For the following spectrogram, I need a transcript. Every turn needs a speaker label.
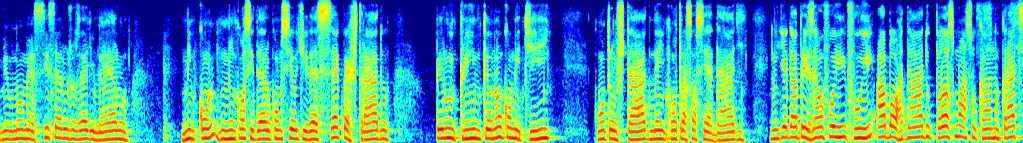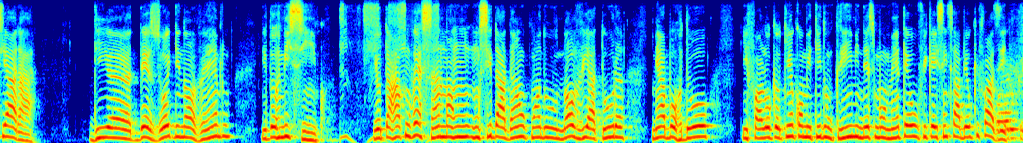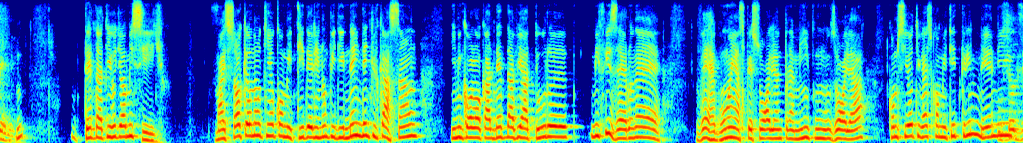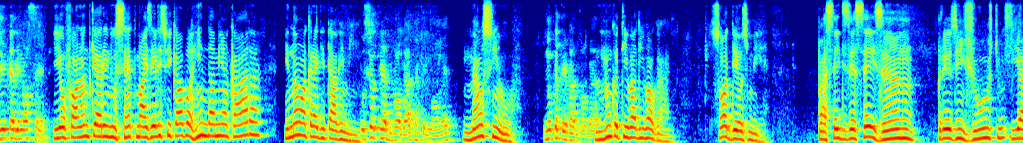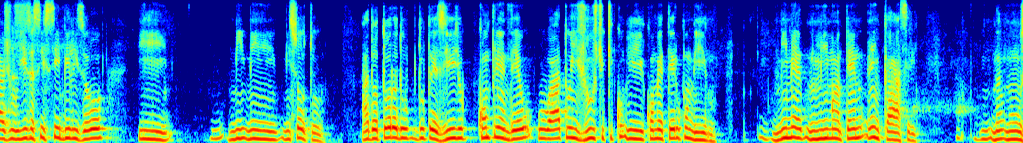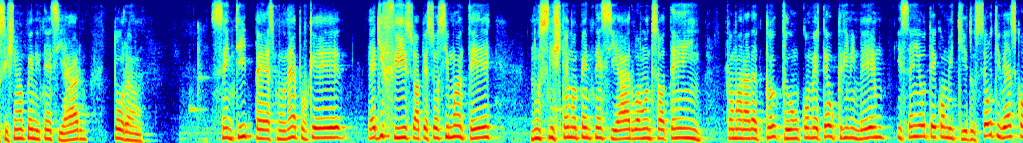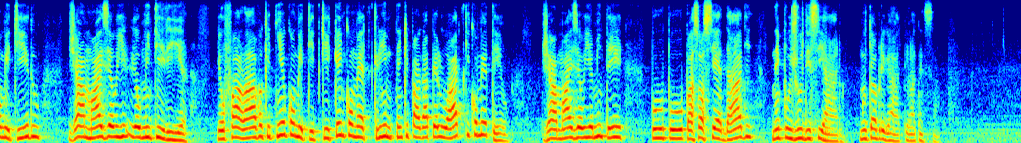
Speaker 1: Meu nome é Cícero José de Melo. Me, me considero como se eu tivesse sequestrado pelo um crime que eu não cometi contra o Estado nem contra a sociedade. No dia da prisão fui, fui abordado próximo a Açucano, no Crato Ceará, dia 18 de novembro de 2005. Eu estava conversando, mas um, um cidadão, quando nova viatura, me abordou e falou que eu tinha cometido um crime. Nesse momento eu fiquei sem saber o que fazer.
Speaker 2: Qual era o crime?
Speaker 1: Tentativa de homicídio. Mas só que eu não tinha cometido, eles não pediram nem identificação e me colocaram dentro da viatura, me fizeram, né? Vergonha, as pessoas olhando para mim com os olhar, como se eu tivesse cometido crime mesmo.
Speaker 2: O
Speaker 1: e,
Speaker 2: senhor dizia que era inocente.
Speaker 1: E eu falando que era inocente, mas eles ficavam rindo da minha cara e não acreditavam em mim.
Speaker 2: O senhor tinha advogado naquele momento?
Speaker 1: Não, senhor.
Speaker 2: Nunca teve advogado?
Speaker 1: Nunca tive advogado. Só Deus mesmo. Passei 16 anos preso injusto e a juíza se sensibilizou e me, me, me soltou. A doutora do, do presídio compreendeu o ato injusto que, que cometeram comigo, me, me mantendo em cárcere, no, no sistema penitenciário Torão. Senti péssimo, né? Porque é difícil a pessoa se manter no sistema penitenciário onde só tem camarada que cometeu o crime mesmo e sem eu ter cometido. Se eu tivesse cometido, jamais eu, eu mentiria. Eu falava que tinha cometido, que quem comete crime tem que pagar pelo ato que cometeu. Jamais eu ia mentir para a sociedade nem para o judiciário. Muito obrigado pela atenção.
